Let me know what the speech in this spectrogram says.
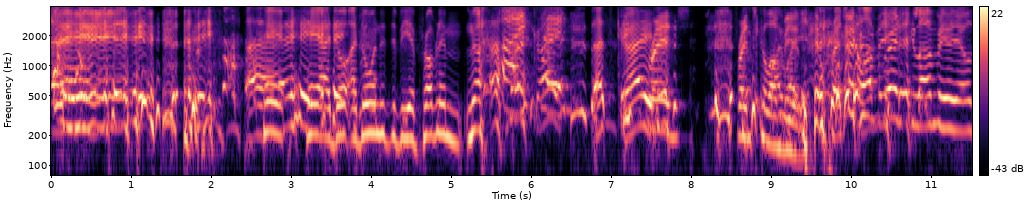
hey, hey, hey, I don't, I don't want it to be a problem. No. That's great. That's He's great. French. French Colombian. Yeah, French Colombian. French Colombian, yeah,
